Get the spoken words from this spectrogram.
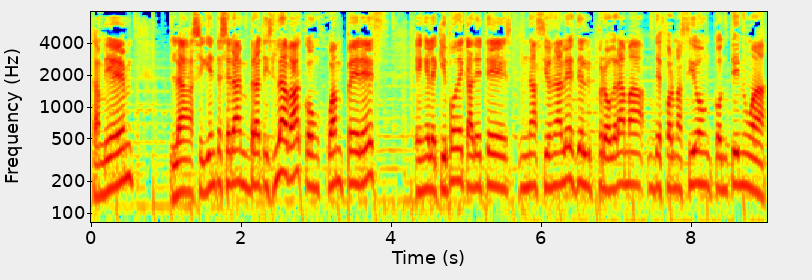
También la siguiente será en Bratislava con Juan Pérez en el equipo de cadetes nacionales del programa de formación continua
